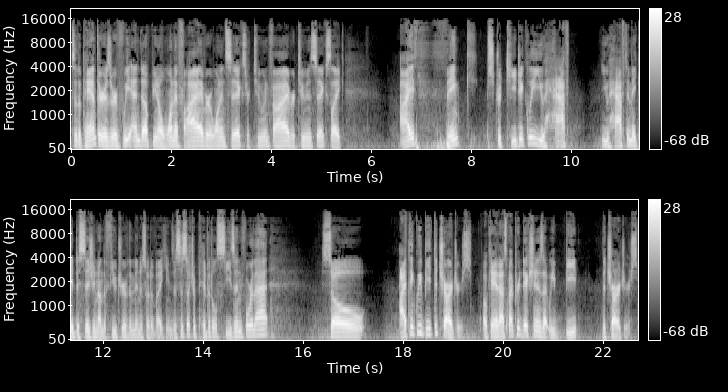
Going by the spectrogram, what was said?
to the Panthers, or if we end up, you know, one and five, or one and six, or two and five, or two and six, like I think strategically you have you have to make a decision on the future of the Minnesota Vikings. This is such a pivotal season for that. So I think we beat the Chargers. Okay, that's my prediction is that we beat the Chargers.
